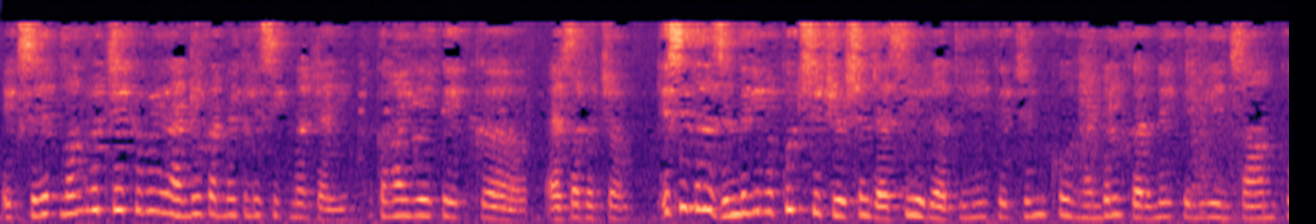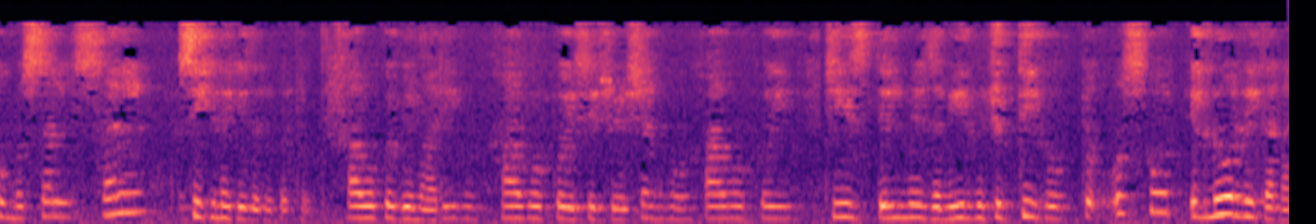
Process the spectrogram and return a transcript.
ایک صحت مند بچے کو بھی ہینڈل کرنے کے لیے سیکھنا چاہیے۔ کہاں یہ کہ ایک ایسا بچہ ہو۔ اسی طرح زندگی میں کچھ سچویشن ایسی ہو جاتی ہیں کہ جن کو ہینڈل کرنے کے لیے انسان کو مسلسل سیکھنے کی ضرورت ہوتی ہے۔ خواہ وہ کوئی بیماری ہو، خواہ وہ کوئی سچویشن ہو، خواہ وہ کوئی چیز دل میں زمین میں چپتی ہو، تو اس کو اگنور نہیں کرنا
